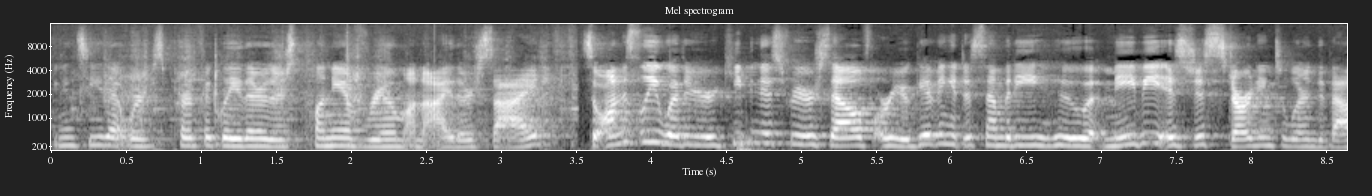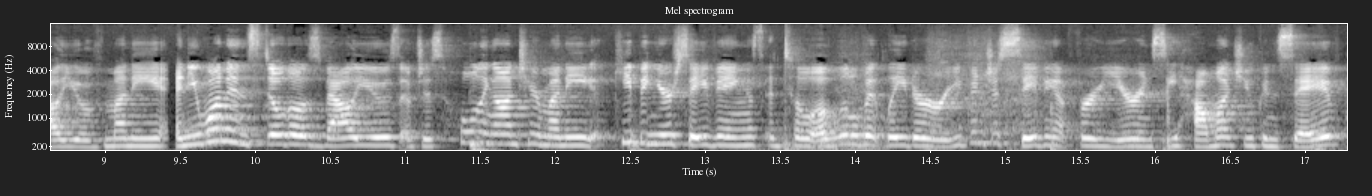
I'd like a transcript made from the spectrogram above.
You can see that works perfectly there. There's plenty of room on either side. So honestly, whether you're keeping this for yourself or you're giving it to somebody who maybe is just starting to learn the value of money and you wanna instill those values of just holding on to your money, keeping your savings until a little bit later, or even just saving up for a year and see how much you can save,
